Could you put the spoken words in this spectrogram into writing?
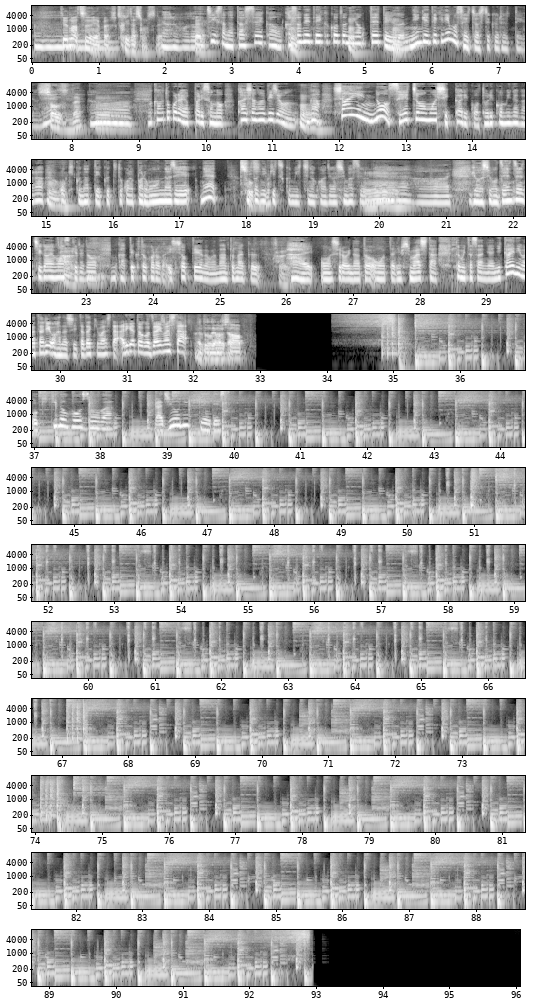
ていうのは常にやっぱり作り出しますね。なるほど。小さな達成感を重ねていくことによってっていう、人間的にも成長してくるっていうね。そうですね。うん、向かうところはやっぱりその会社のビジョンが、社員の成長もしっかりこう取り込みながら大きくなっていくってところはやっぱり同じね、本当に行き着く道な感じがしますよね。はい。業種も全然違いますけれど、向かっていくところが一緒っていうのがなんとなく、はい面白いなと思ったりしました。富田さんには2回にわたりお話しいただきました。ありがとうございました。ありがとうございました。お聞きの放送は、ラジオ日経です。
